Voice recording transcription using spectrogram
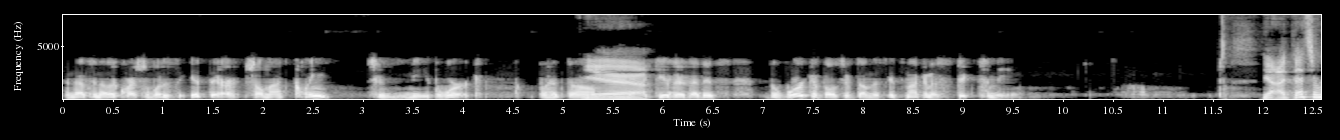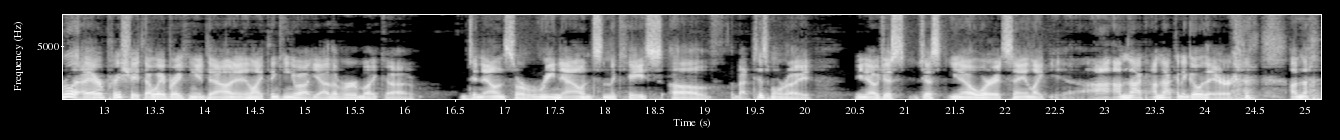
and that's another question. What is the it there? Shall not cling to me the work, but um, yeah. the idea there that it's the work of those who've done this. It's not going to stick to me. Yeah, that's a really I appreciate that way of breaking it down and, like thinking about yeah the verb like uh, denounce or renounce in the case of the baptismal rite. You know, just just you know where it's saying like I'm not I'm not going to go there. I'm not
